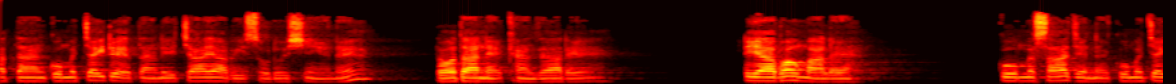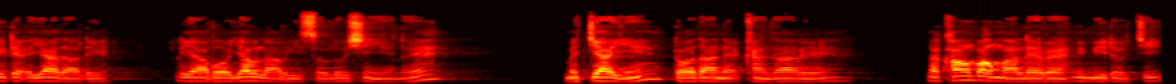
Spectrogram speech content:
အတန်ကိုမကြိုက်တဲ့အတန်လေးကြားရပြီဆိုလို့ရှိရင်လည်းဒေါသနဲ့ခံစားတယ်လျှာပေါက်မှာလည်းကိုမစားခြင်းနဲ့ကိုမကြိုက်တဲ့အရာသာလေးလျှာပေါ်ရောက်လာပြီဆိုလို့ရှိရင်လည်းမကြိုက်ရင်ဒေါသနဲ့ခံစားတယ်နှာခေါင်းပေါက်မှာလည်းပဲမိမိတို့ကြည့်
